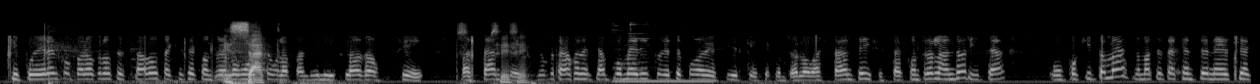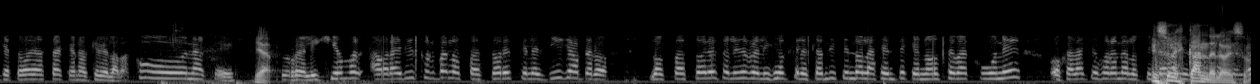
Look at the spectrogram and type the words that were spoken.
si pudieran comparar con los estados, aquí se controla mucho con la pandemia y todo. Sí, bastante. Yo que trabajo en el campo médico, yo te puedo decir que se controló bastante y se está controlando ahorita un poquito más. Nomás esa gente necia que todavía está que no quiere la vacuna, que su religión. Ahora, disculpen los pastores que les diga, pero los pastores o líderes religiosos que le están diciendo a la gente que no se vacune, ojalá que fueran al hospital. Es un escándalo eso.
